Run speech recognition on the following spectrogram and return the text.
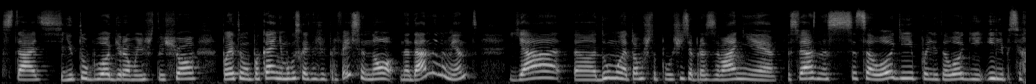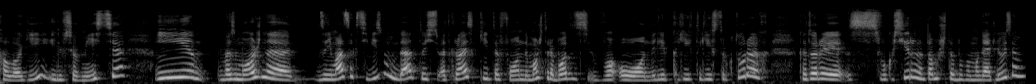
стать YouTube-блогером или что еще, поэтому пока я не могу сказать насчет профессии, но на данный момент я uh, думаю о том, что получить образование, связанное с социологией, политологией или психологией, психологии или все вместе, и, возможно, заниматься активизмом, да, то есть открывать какие-то фонды, может работать в ООН или в каких-то таких структурах, которые сфокусированы на том, чтобы помогать людям.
